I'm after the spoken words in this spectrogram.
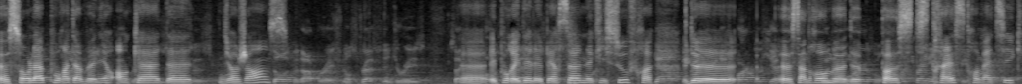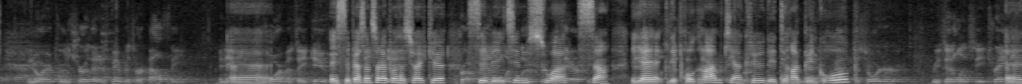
euh, sont là pour intervenir en cas d'urgence euh, et pour aider les personnes qui souffrent de euh, syndrome de post-stress traumatique. et ces personnes sont là pour s'assurer que ces victimes soient saines. Il y a des programmes qui incluent des thérapies de groupe, euh,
